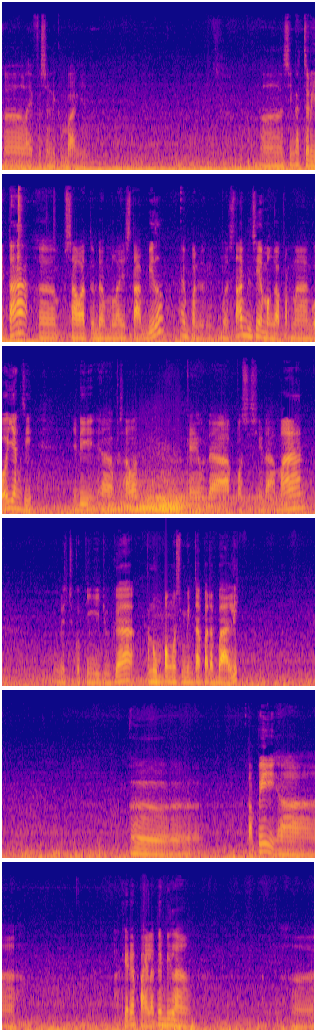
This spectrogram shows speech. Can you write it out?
uh, live yang dikembangin. Uh, singkat cerita uh, pesawat udah mulai stabil. Eh bukan, bukan stabil sih emang nggak pernah goyang sih jadi uh, pesawat kayak udah posisi udah aman udah cukup tinggi juga penumpang masih minta pada balik. Uh, tapi uh, akhirnya pilotnya bilang uh,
